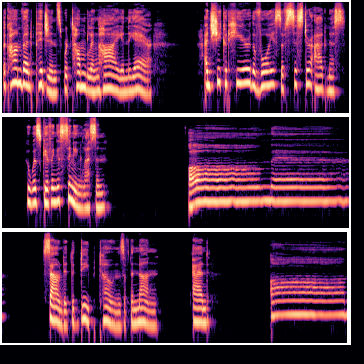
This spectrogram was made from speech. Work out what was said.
The convent pigeons were tumbling high in the air, and she could hear the voice of Sister Agnes, who was giving a singing lesson. Amen sounded the deep tones of the nun, and Amen.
